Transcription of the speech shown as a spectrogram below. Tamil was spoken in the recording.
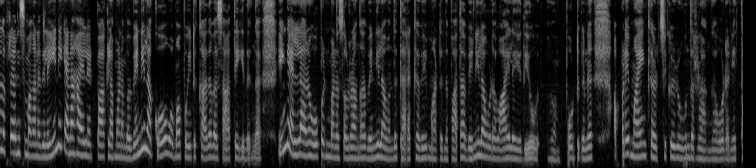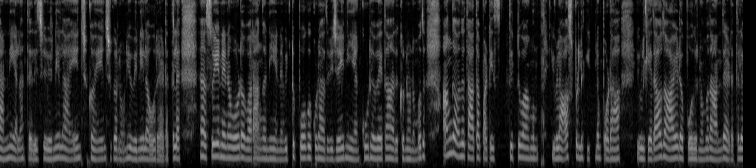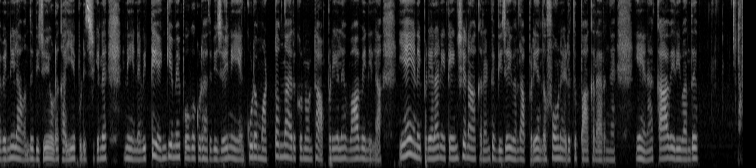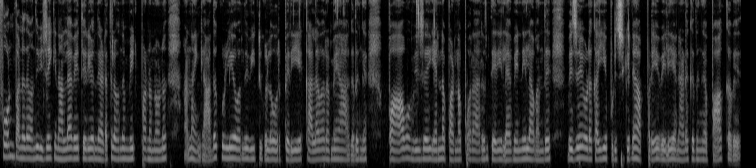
ஹலோ ஃப்ரெண்ட்ஸ் மகனதில் இன்றைக்கி என்ன ஹைலைட் பார்க்கலாமா? நம்ம வெண்ணிலா கோவமாக போயிட்டு கதவை சாத்திக்குதுங்க. இங்கே எல்லாரும் ஓப்பன் பண்ண சொல்கிறாங்க வெண்ணிலா வந்து திறக்கவே மாட்டேங்குது பார்த்தா வெண்ணிலாவோட வாயில் எதையோ போட்டுக்கின்னு அப்படியே மயங்க அடிச்சு கீழே ஊந்துடுறாங்க உடனே தண்ணியெல்லாம் தெளித்து வெண்ணிலா ஏஞ்சிக்கோ ஏஞ்சிக்கணுன்னே வெண்ணிலா ஒரு இடத்துல சுயநினைவோடு வராங்க. நீ என்னை விட்டு போகக்கூடாது விஜய். நீ என் கூடவே தான் இருக்கணும் போது அங்கே வந்து தாத்தா பாட்டி திட்டுவாங்க. இவளை ஹாஸ்பிட்டலுக்கு இட்டுன்னு போடா. இவளுக்கு ஏதாவது ஆகிட போதுன்னும் போது அந்த இடத்துல வெண்ணிலா வந்து விஜயோட கையை பிடிச்சிக்கின்னு நீ என்னை விட்டு எங்கேயுமே போகக்கூடாது விஜய். நீ என் கூட மட்டும்தான் இருக்கணுன்ட்டு அப்படியெல்லாம் வா வெண்ணிலா. ஏன் என்னை இப்படியெல்லாம் நீ டென்ஷன் ஆக்குறன்ட்டு? விஜய் வந்து அப்படியே அந்த ஃபோனை எடுத்து பார்க்குறாருங்க. ஏன்னா காவேரி வந்து ஃபோன் பண்ணதை வந்து விஜய்க்கு நல்லாவே தெரியும். இந்த இடத்துல வந்து மீட் பண்ணணும்னு. ஆனால் இங்கே அதுக்குள்ளேயே வந்து வீட்டுக்குள்ளே ஒரு பெரிய கலவரமே ஆகுதுங்க. பாவம் விஜய் என்ன பண்ண போகிறாருன்னு தெரியல. வெண்ணிலா வந்து விஜயோட கையை பிடிச்சிக்கின்னு அப்படியே வெளியே நடக்குதுங்க. பார்க்கவே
